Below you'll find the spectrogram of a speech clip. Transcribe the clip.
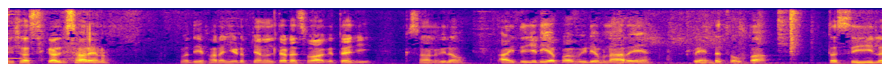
ਜੀ, ਸਤਿ ਸ਼੍ਰੀ ਅਕਾਲ ਜੀ ਸਾਰਿਆਂ ਨੂੰ। ਵਧੀਆ ਫਾਰਮ YouTube ਚੈਨਲ ਤੁਹਾਡਾ ਸਵਾਗਤ ਹੈ ਜੀ। ਕਿਸਾਨ ਵੀਰੋ, ਅੱਜ ਤੇ ਜਿਹੜੀ ਆਪਾਂ ਵੀਡੀਓ ਬਣਾ ਰਹੇ ਹਾਂ, ਪਿੰਡ ਥੋਬਾ, ਤਹਿਸੀਲ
